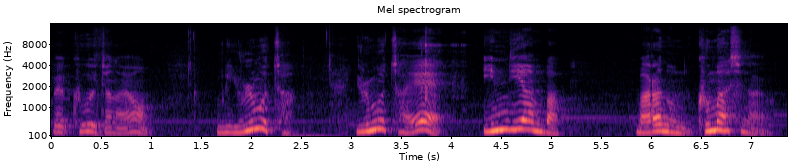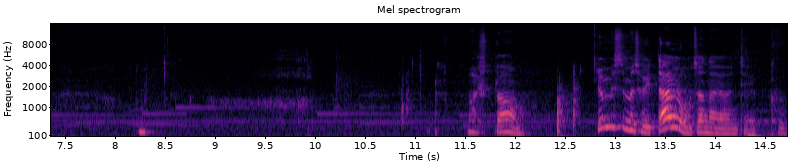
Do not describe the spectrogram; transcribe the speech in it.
왜 그거 있잖아요. 우리 율무차. 율무차에 인디안 밥 말아놓은 그 맛이 나요. 맛있다. 좀 있으면 저희 딸 오잖아요. 이제 그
